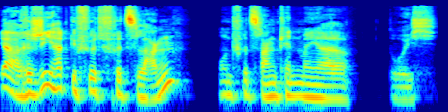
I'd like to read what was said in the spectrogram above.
Ja, Regie hat geführt Fritz Lang. Und Fritz Lang kennt man ja durch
